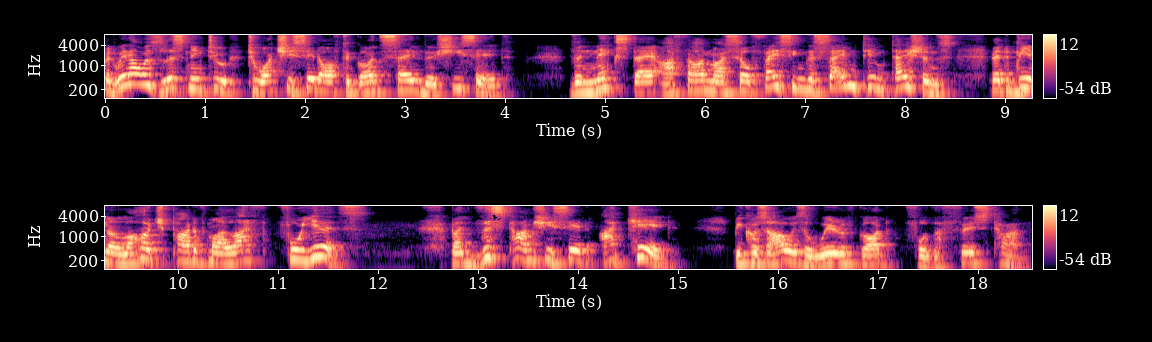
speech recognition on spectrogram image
But when I was listening to, to what she said after God saved her, she said, the next day I found myself facing the same temptations that had been a large part of my life for years. But this time she said, I cared because I was aware of God for the first time.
